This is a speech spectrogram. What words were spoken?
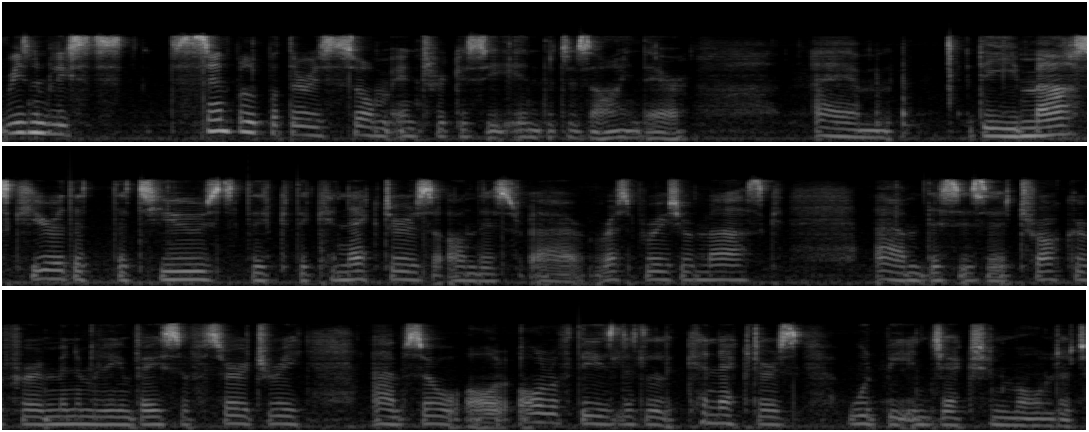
reasonably simple, but there is some intricacy in the design there. Um, the mask here that, that's used, the, the connectors on this uh, respirator mask, um, this is a trocar for minimally invasive surgery. Um, so all, all of these little connectors would be injection molded.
